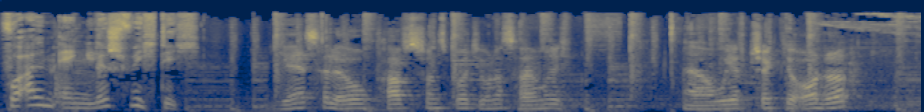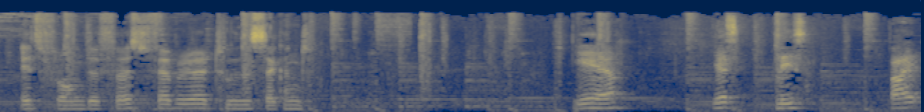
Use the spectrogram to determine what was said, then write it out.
vor allem Englisch, wichtig. Yes, hello, Papst Transport Jonas Heimrich. Uh, we have checked your order. It's from the 1st February to the 2nd. Yeah. Yes, please. Bye.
